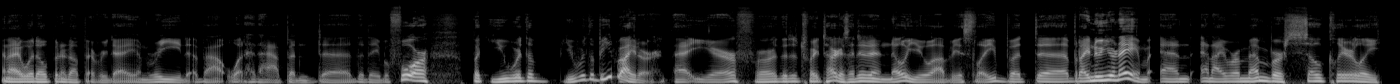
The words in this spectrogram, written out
and I would open it up every day and read about what had happened uh, the day before. But you were the you were the beat writer that year for the Detroit Tigers. I didn't know you obviously, but uh, but I knew your name, and and I remember so clearly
